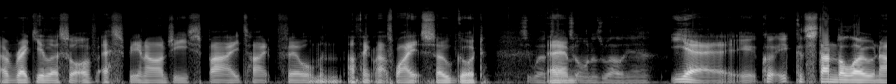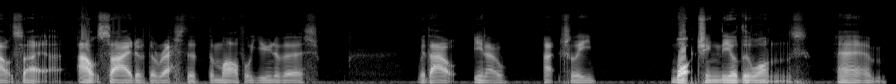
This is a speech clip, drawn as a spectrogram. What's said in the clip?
a regular sort of espionage spy type film, and I think that's why it's so good. It work on Um, own as well? Yeah. Yeah, it could it could stand alone outside outside of the rest of the Marvel universe, without you know actually watching the other ones. Um,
